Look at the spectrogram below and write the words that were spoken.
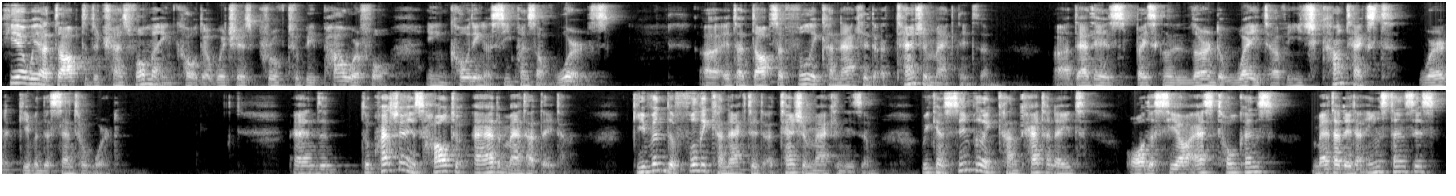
Here we adopt the transformer encoder, which is proved to be powerful in encoding a sequence of words. Uh, it adopts a fully connected attention mechanism uh, that is basically learn the weight of each context word given the center word. And the question is how to add metadata. Given the fully connected attention mechanism, we can simply concatenate all the CLS tokens, metadata instances,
